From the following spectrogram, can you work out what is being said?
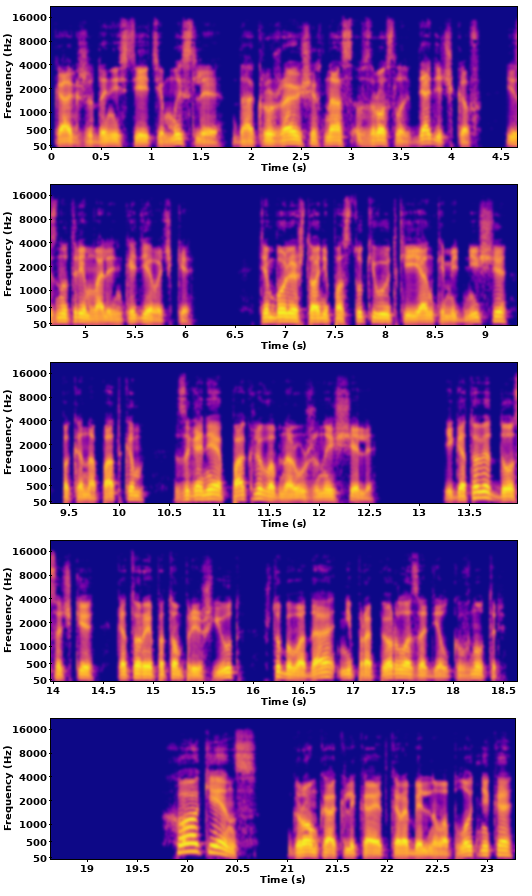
Как же донести эти мысли до окружающих нас взрослых дядечков изнутри маленькой девочки? Тем более, что они постукивают киянками днище по конопаткам, загоняя паклю в обнаруженные щели. И готовят досочки, которые потом пришьют, чтобы вода не проперла заделку внутрь. «Хокинс!» — громко окликает корабельного плотника,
